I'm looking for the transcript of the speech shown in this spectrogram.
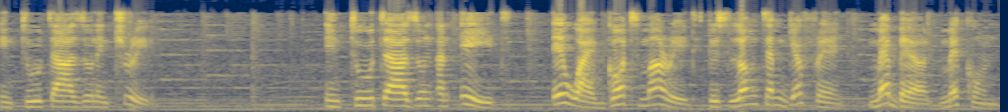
in 2003. In 2008, AY got married to his long-term girlfriend Mabel Makun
